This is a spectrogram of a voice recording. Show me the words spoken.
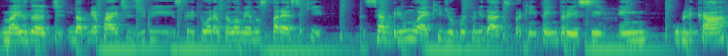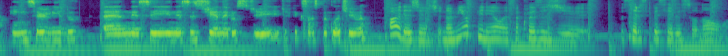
mas da, de, da minha parte de escritora, pelo menos, parece que se abriu um leque de oportunidades para quem tem interesse em publicar, em ser lido é, nesse, nesses gêneros de, de ficção especulativa. Olha, gente, na minha opinião, essa coisa de ser especialista ou não,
